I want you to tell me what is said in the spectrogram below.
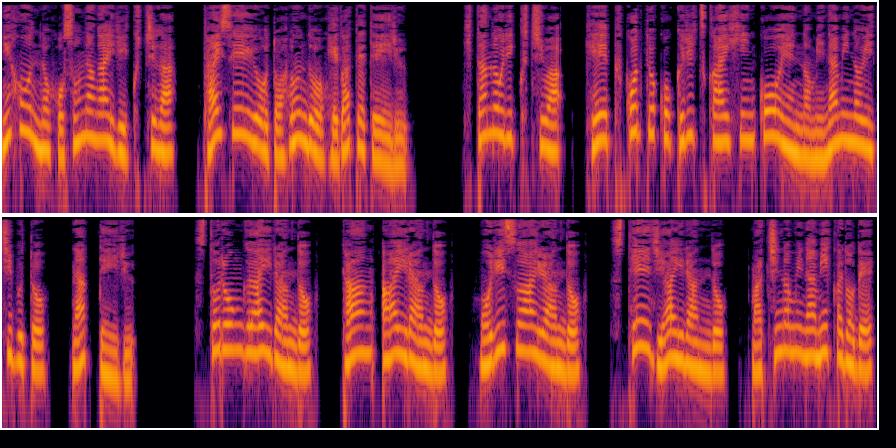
2本の細長い陸地が大西洋と本土を隔てている。北の陸地はケープコット国立海浜公園の南の一部となっている。ストロングアイランド、ターンアイランド、モリスアイランド、ステージアイランド、町の南角で、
